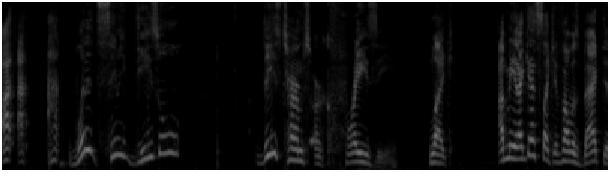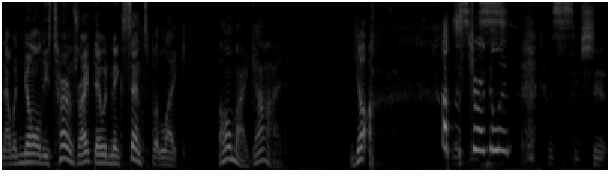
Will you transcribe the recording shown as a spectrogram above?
I, I, I, what is semi diesel? These terms are crazy. Like, I mean, I guess like if I was back then, I would know all these terms, right? They would make sense. But like, oh my god, yo, I'm This is- struggling. This is some shit.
